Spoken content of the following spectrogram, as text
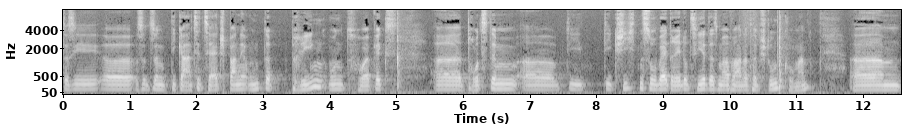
dass ich äh, sozusagen die ganze Zeitspanne unterbringe und halbwegs äh, trotzdem äh, die, die Geschichten so weit reduziert, dass wir auf anderthalb Stunden kommen. Ähm,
